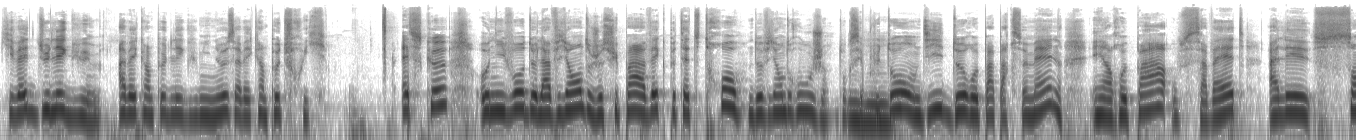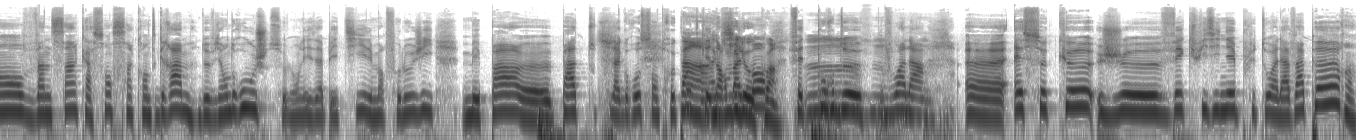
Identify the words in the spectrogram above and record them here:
qui va être du légume, avec un peu de légumineuse, avec un peu de fruits. Est-ce que au niveau de la viande, je suis pas avec peut-être trop de viande rouge? Donc c'est Mhm. plutôt, on dit deux repas par semaine et un repas où ça va être aller 125 à 150 grammes de viande rouge selon les appétits et les morphologies, mais pas euh, pas toute la grosse entrecôte qui est normalement kilo, faite pour deux. mhm, Voilà. mhm. Euh, Est-ce que je vais cuisiner plutôt à la vapeur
